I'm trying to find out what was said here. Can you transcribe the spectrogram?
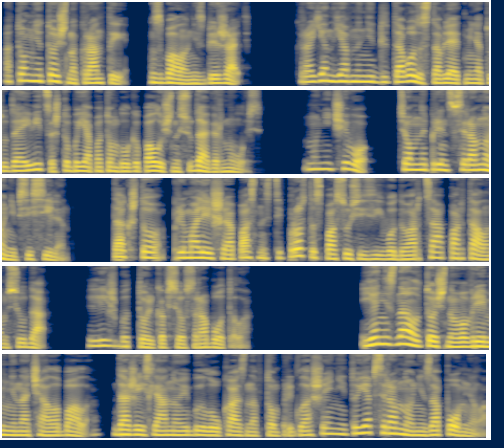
А то мне точно кранты. С бала не сбежать. Краен явно не для того заставляет меня туда явиться, чтобы я потом благополучно сюда вернулась. Ну ничего, темный принц все равно не всесилен. Так что при малейшей опасности просто спасусь из его дворца порталом сюда. Лишь бы только все сработало. Я не знала точного времени начала бала. Даже если оно и было указано в том приглашении, то я все равно не запомнила.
